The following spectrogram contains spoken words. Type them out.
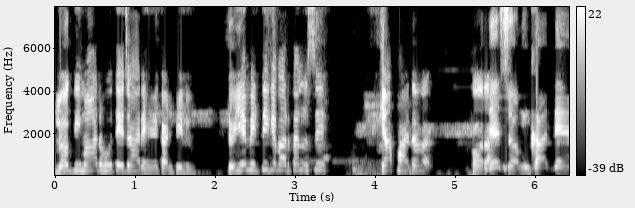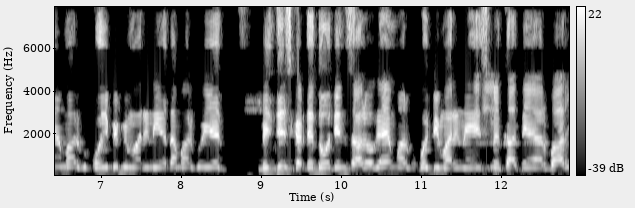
लोग बीमार होते जा रहे हैं कंटिन्यू तो ये मिट्टी के बर्तन उससे क्या फ़ायदा जैसे हम खाते हैं हमारे को कोई भी बीमारी नहीं आता हमारे को ये बिज़नेस करते दो तीन साल हो गए हमारे को कोई बीमारी नहीं है इसमें खाते हैं हर बार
